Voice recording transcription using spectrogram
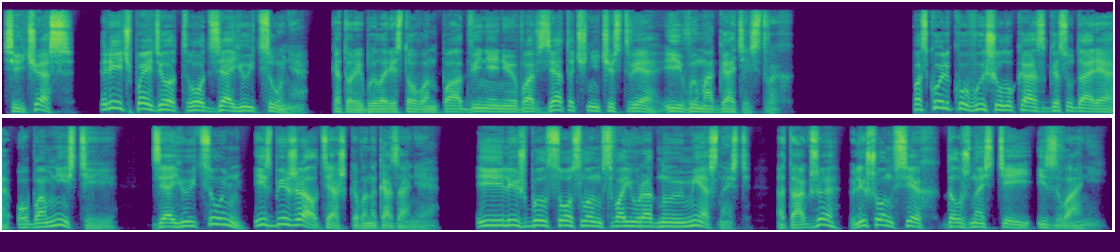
Сейчас речь пойдет о Дзя Юйцуня, который был арестован по обвинению во взяточничестве и вымогательствах. Поскольку вышел указ государя об амнистии, Дзя Юйцунь избежал тяжкого наказания и лишь был сослан в свою родную местность, а также лишен всех должностей и званий.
